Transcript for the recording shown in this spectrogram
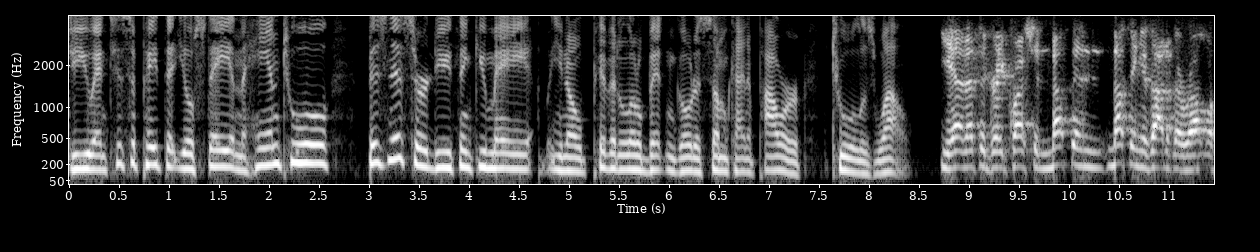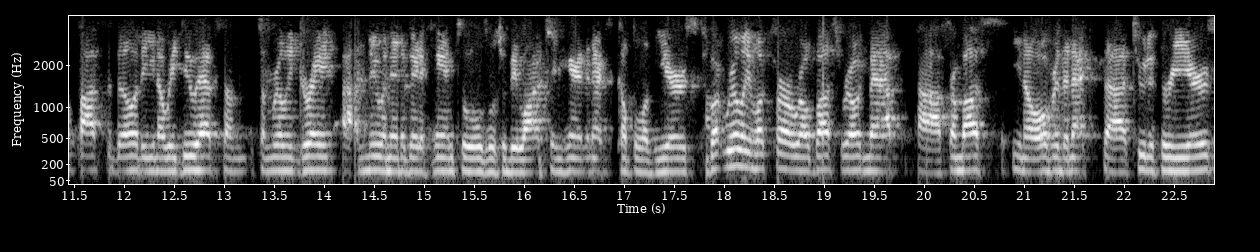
do you anticipate that you'll stay in the hand tool business, or do you think you may, you know, pivot a little bit and go to some kind of power tool as well? Yeah, that's a great question. Nothing, nothing is out of the realm of possibility. You know, we do have some some really great uh, new and innovative hand tools, which we'll be launching here in the next couple of years. But really, look for a robust roadmap uh, from us. You know, over the next uh, two to three years.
